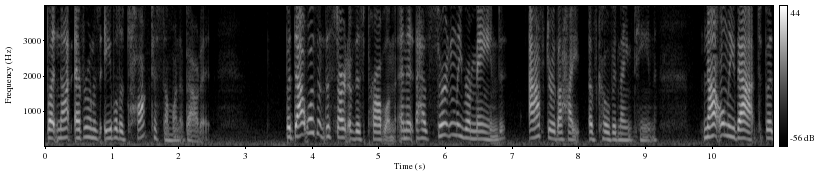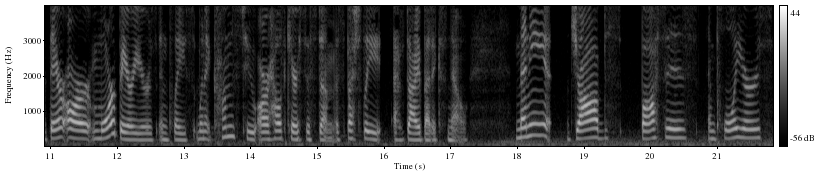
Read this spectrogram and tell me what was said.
but not everyone was able to talk to someone about it. But that wasn't the start of this problem, and it has certainly remained after the height of COVID 19. Not only that, but there are more barriers in place when it comes to our healthcare system, especially as diabetics know. Many jobs, bosses, employers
